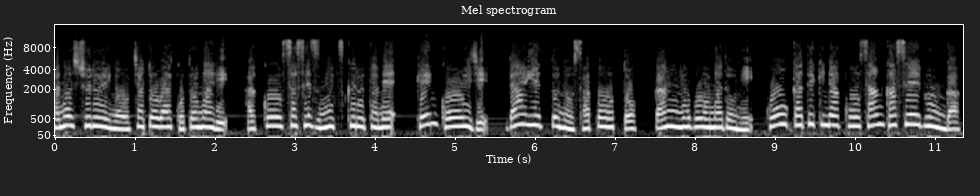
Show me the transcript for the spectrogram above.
他の種類のお茶とは異なり、発酵させずに作るため、健康維持、ダイエットのサポート、癌予防などに効果的な抗酸化成分が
